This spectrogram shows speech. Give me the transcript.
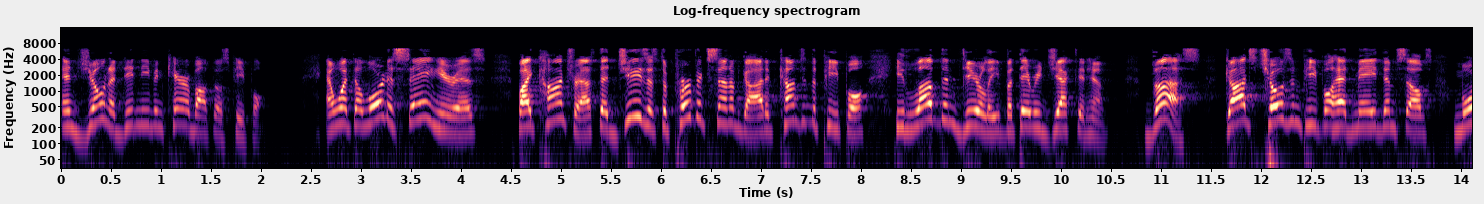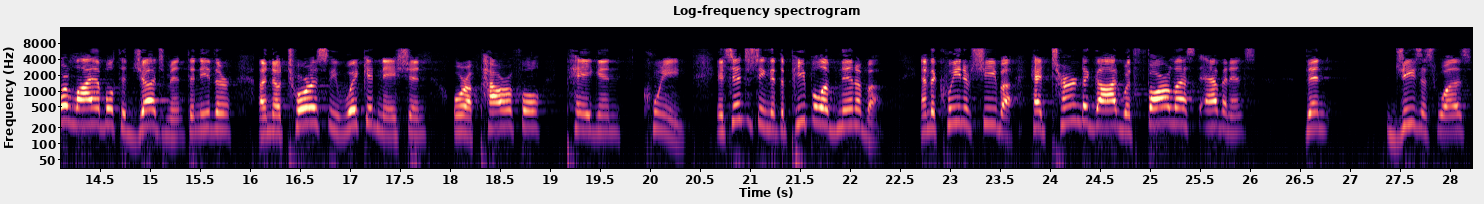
and Jonah didn't even care about those people. And what the Lord is saying here is, by contrast, that Jesus, the perfect Son of God, had come to the people. He loved them dearly, but they rejected him. Thus, God's chosen people had made themselves more liable to judgment than either a notoriously wicked nation or a powerful pagan queen. It's interesting that the people of Nineveh and the queen of Sheba had turned to God with far less evidence than Jesus was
